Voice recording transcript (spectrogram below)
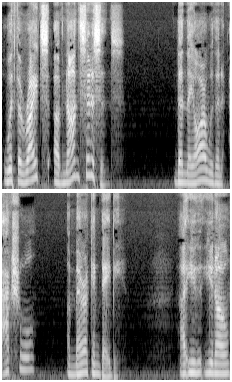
with the rights of non-citizens than they are with an actual American baby? Uh, you you know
